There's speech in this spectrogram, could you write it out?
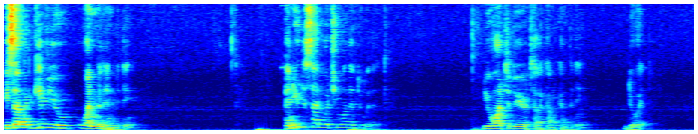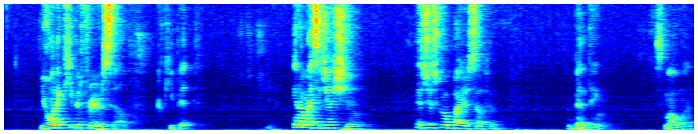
He said, I'm going to give you 1 million BD, and you decide what you want to do with it. You want to do your telecom company, do it. You want to keep it for yourself, keep it. You know, my suggestion is just go buy yourself a, a building, small one,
